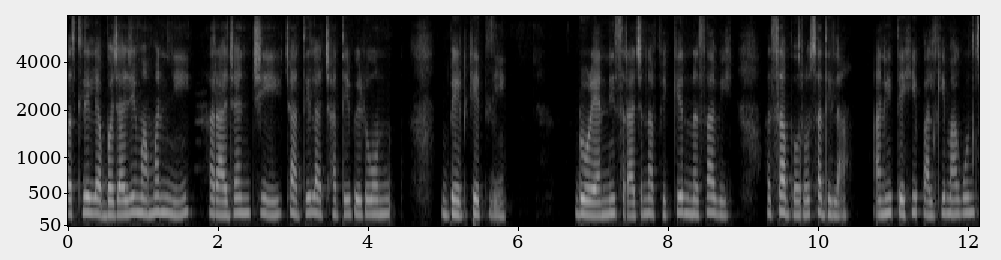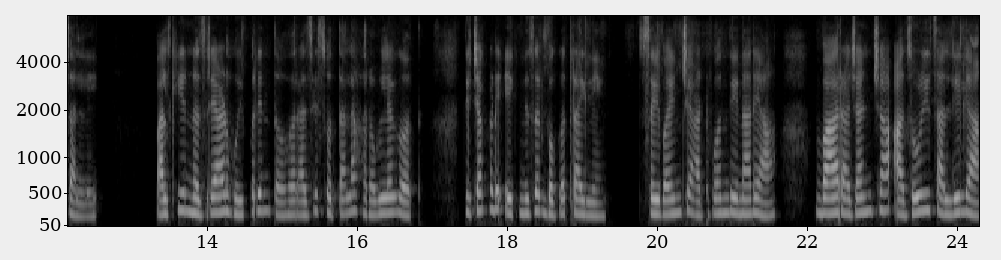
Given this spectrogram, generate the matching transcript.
असलेल्या बजाजी मामांनी राजांची छातीला छाती भिडवून भेट घेतली. डोळ्यांनीच राजांना फिकीर नसावी असा भरोसा दिला आणि तेही पालखी मागून चालले. पालखी नजरेआड होईपर्यंत राजे स्वतःला हरवल्यागत तिच्याकडे एक नजर बघत राहिले. सईबाईंची आठवण देणाऱ्या बा राजांच्या आजोळी चाललेल्या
